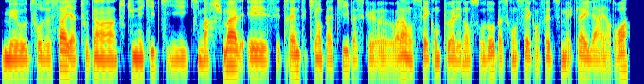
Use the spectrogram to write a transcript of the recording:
mais autour de ça, il y a tout un, toute une équipe qui, qui marche mal et c'est Trent qui en pâtit parce que voilà, on sait qu'on peut aller dans son dos parce qu'on sait qu'en fait ce mec-là il est arrière droit,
